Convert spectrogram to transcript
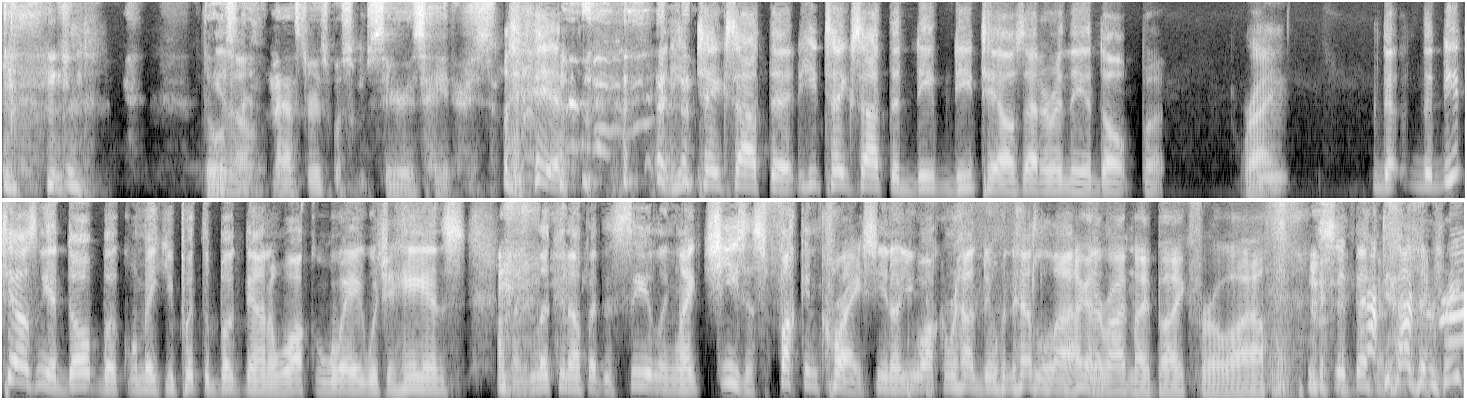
Those know. slave masters were some serious haters. yeah. And he takes out the he takes out the deep details that are in the adult book. Right. Mm. The, the details in the adult book will make you put the book down and walk away with your hands like looking up at the ceiling like jesus fucking christ you know you walk around doing that a lot I got to ride my bike for a while. sit back down and read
